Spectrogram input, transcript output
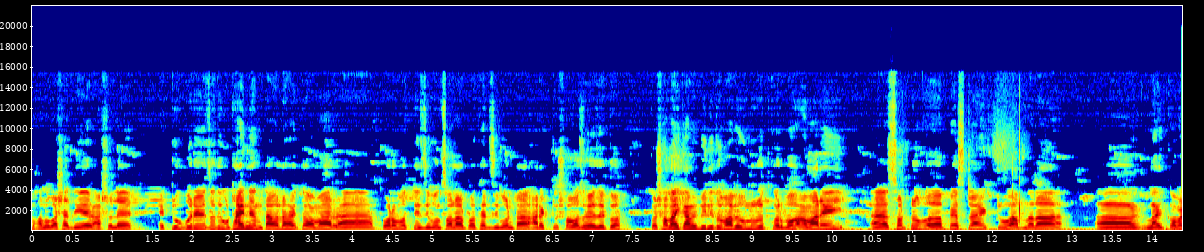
ভালোবাসা দিয়ে আসলে একটু উপরে যদি উঠাই নেন, তাহলে হয়তো আমার পরবর্তী জীবন চলার পথের জীবনটা আরেকটু সহজ হয়ে যেত। তো সবাইকে আমি বিনীতভাবে অনুরোধ করব, আমার এই ছোট্ট পেজটা একটু আপনারা লাইক কমেন্ট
